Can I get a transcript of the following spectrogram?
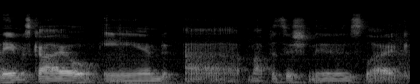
Name is Kyle, and uh, my position is like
